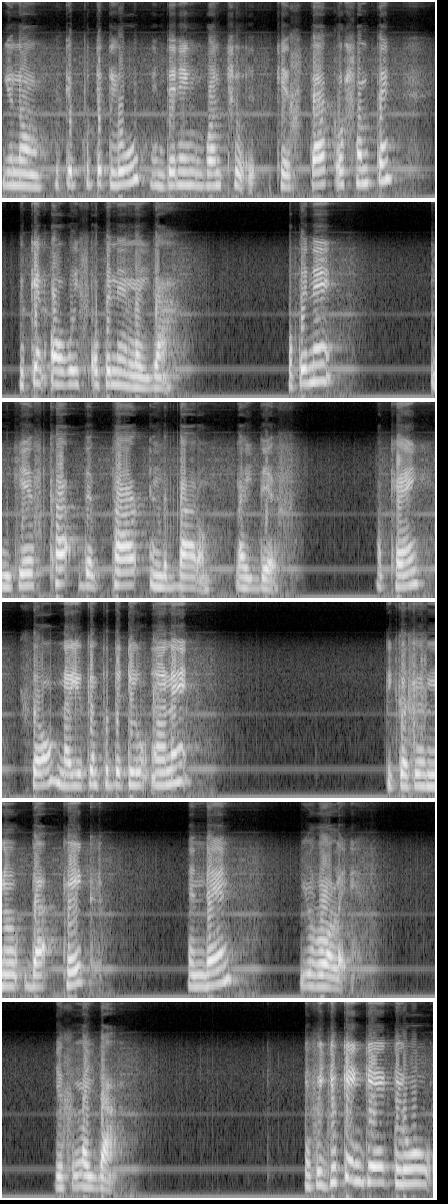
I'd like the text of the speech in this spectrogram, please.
you know you can put the glue and then want to get stuck or something you can always open it like that. Open it and just cut the part in the bottom like this. Okay? So now you can put the glue on it because it's not that thick and then you roll it. Just like that. If you can get glue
